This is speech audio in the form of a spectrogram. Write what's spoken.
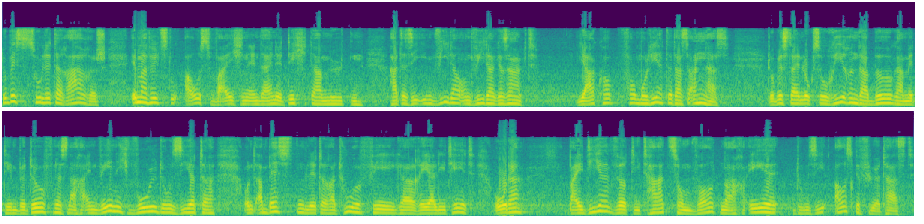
Du bist zu literarisch, immer willst du ausweichen in deine Dichtermythen, hatte sie ihm wieder und wieder gesagt. Jakob formulierte das anders. Du bist ein luxurierender Bürger mit dem Bedürfnis nach ein wenig wohldosierter und am besten literaturfähiger Realität. Oder bei dir wird die Tat zum Wort nach ehe du sie ausgeführt hast.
